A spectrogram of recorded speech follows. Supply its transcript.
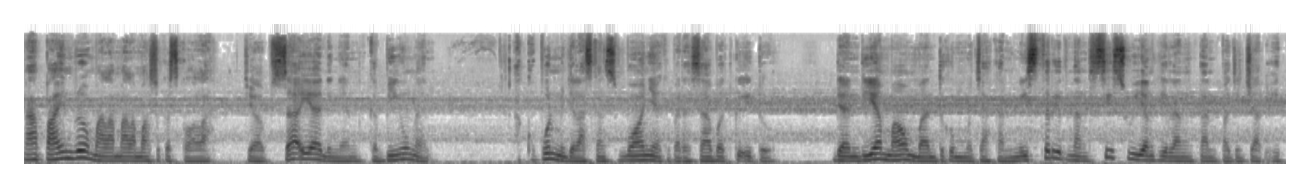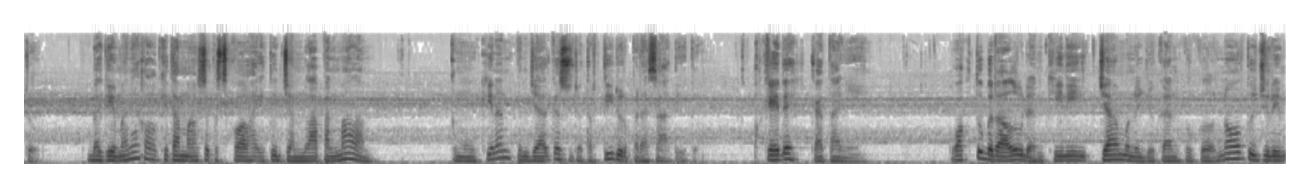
Ngapain bro malam-malam masuk ke sekolah? Jawab saya dengan kebingungan. Aku pun menjelaskan semuanya kepada sahabatku itu. Dan dia mau membantuku memecahkan misteri tentang siswi yang hilang tanpa jejak itu. Bagaimana kalau kita masuk ke sekolah itu jam 8 malam? Kemungkinan penjaga sudah tertidur pada saat itu. Oke deh, katanya. Waktu berlalu dan kini jam menunjukkan pukul 07.50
